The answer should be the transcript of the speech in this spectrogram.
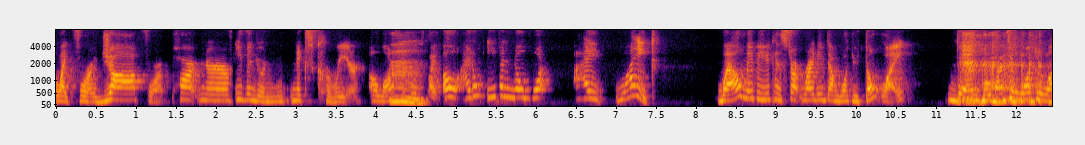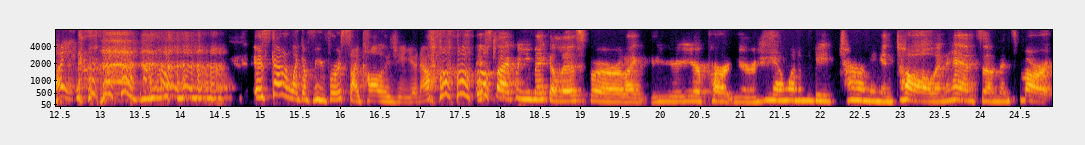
like for a job, for a partner, even your next career. A lot of mm. people like, oh, I don't even know what I like. Well, maybe you can start writing down what you don't like, then go back to what you like. it's kind of like a reverse psychology, you know? it's like when you make a list for like your, your partner. Hey, I want him to be charming and tall and handsome and smart.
